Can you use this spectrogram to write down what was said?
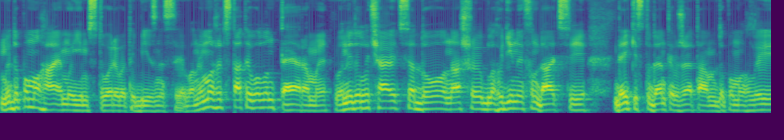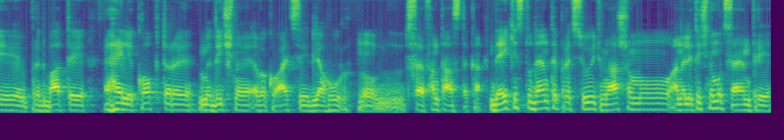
Ми допомагаємо їм створювати бізнеси. Вони можуть стати волонтерами, вони долучаються до нашої благодійної фундації. Деякі студенти вже там допомогли придбати гелікоптери медичної евакуації для гур. Ну це фантастика. Деякі студенти працюють в нашому аналітичному центрі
